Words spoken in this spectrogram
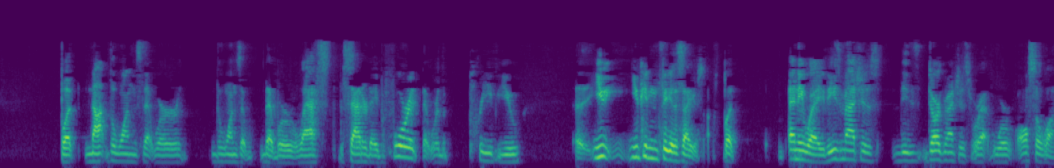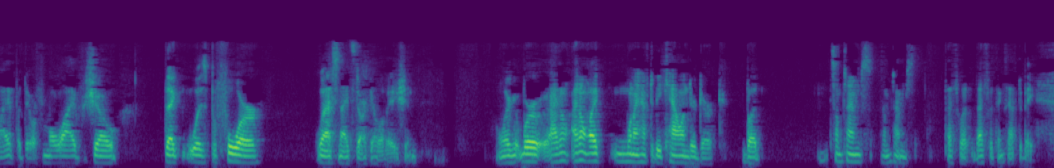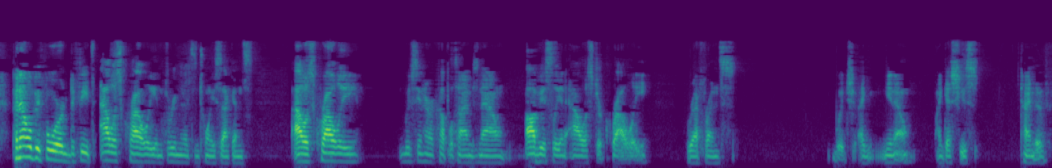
but not the ones that were the ones that that were last the Saturday before it that were the preview. Uh, you you can figure this out yourself, but anyway, these matches these dark matches were at, were also live, but they were from a live show that was before last night's Dark Elevation. We're, we're I don't I don't like when I have to be calendar Dirk, but sometimes sometimes that's what that's what things have to be. Penelope Ford defeats Alice Crowley in three minutes and twenty seconds. Alice Crowley, we've seen her a couple times now. obviously an Aleister Crowley reference, which I, you know, I guess she's kind of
